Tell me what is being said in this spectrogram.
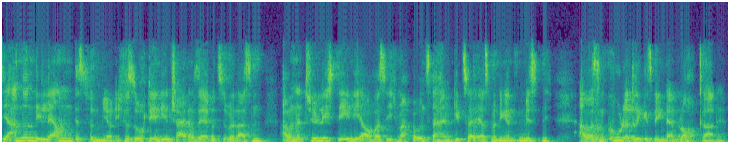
die anderen, die lernen das von mir. Und ich versuche denen die Entscheidung selber zu überlassen. Aber natürlich sehen die auch, was ich mache. Bei uns daheim gibt's halt erstmal den ganzen Mist nicht. Aber was ein cooler Trick ist wegen deinem Loch gerade.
